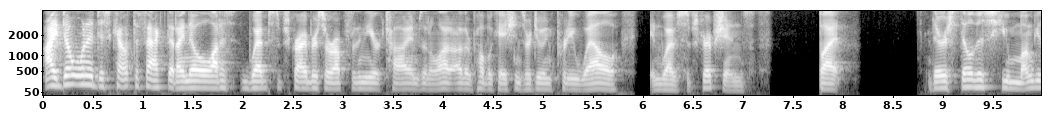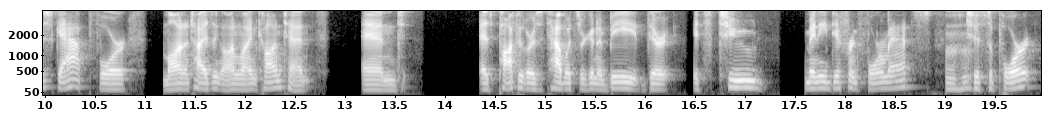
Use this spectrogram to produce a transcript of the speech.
I don't want to discount the fact that I know a lot of web subscribers are up for the New York Times and a lot of other publications are doing pretty well in web subscriptions. But there's still this humongous gap for monetizing online content. And as popular as tablets are going to be, there it's too many different formats hmm to support.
